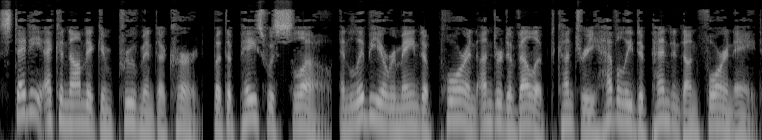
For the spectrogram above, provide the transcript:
Steady economic improvement occurred, but the pace was slow, and Libya remained a poor and underdeveloped country heavily dependent on foreign aid.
